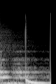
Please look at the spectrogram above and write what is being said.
Bye.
